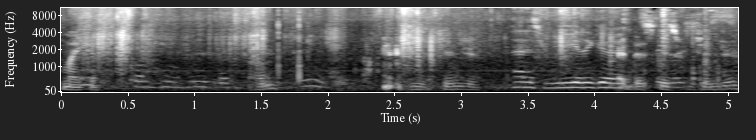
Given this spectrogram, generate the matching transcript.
Jamaica. Oh, ginger. That is really good. Hibiscus with ginger.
